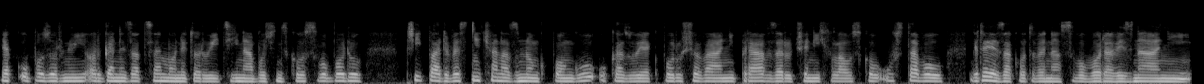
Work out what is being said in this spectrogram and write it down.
Jak upozorňují organizace monitorující náboženskou svobodu, případ vesničana z Nongpongu ukazuje k porušování práv zaručených Laoskou ústavou, kde je zakotvena svoboda vyznání.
